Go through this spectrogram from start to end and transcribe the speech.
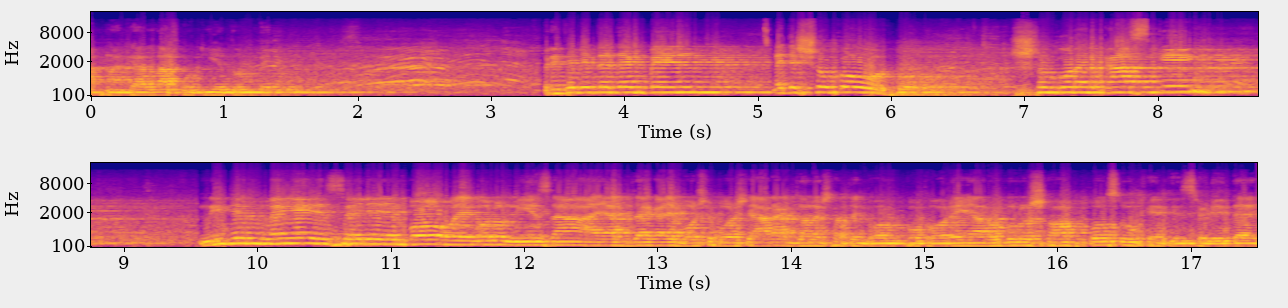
আপনাকে আল্লাহ ফুটিয়ে তুলবে। পৃথিবীতে দেখবেন, এই যে শুকর, শুকরের কাজ কি? নিজের মেয়ে, ছেলে, বউ এগুলো নিয়ে যায়, এক জায়গায় বসে বসে আর একজনের সাথে গল্প করে, আর ওগুলো সব কচু খেতে ছেড়ে দেয়।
